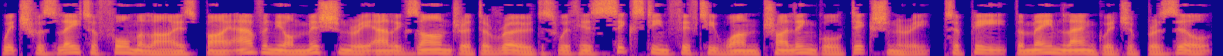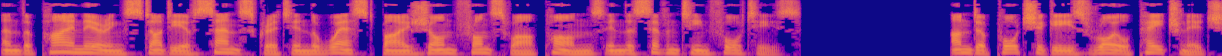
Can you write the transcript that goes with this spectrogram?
which was later formalized by Avignon missionary Alexandre de Rhodes with his 1651 trilingual dictionary, Tupi the main language of Brazil, and the pioneering study of Sanskrit in the West by Jean-François Pons in the 1740s. Under Portuguese royal patronage,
